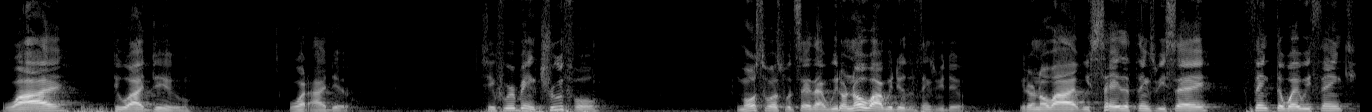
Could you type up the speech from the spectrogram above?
why do I do what I do? See, if we're being truthful, most of us would say that we don't know why we do the things we do. We don't know why we say the things we say think the way we think,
